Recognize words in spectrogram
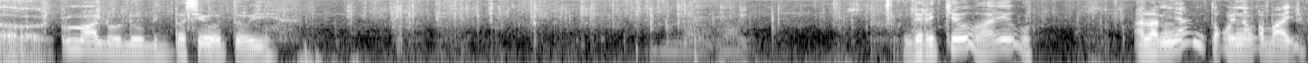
Uh, malulubid pa si Utoy. Diretso, hayo. Alam niya, tukoy ng kabayo.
